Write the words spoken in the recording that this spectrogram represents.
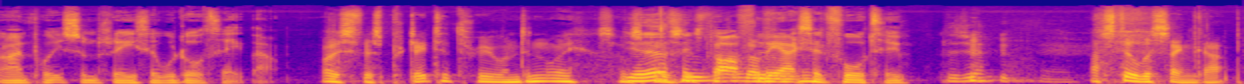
nine points some three, so we'd all take that. Most of us predicted 3 1, didn't we? So yeah, I think apart from me, I said 4 2. Did you? That's still the same gap.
